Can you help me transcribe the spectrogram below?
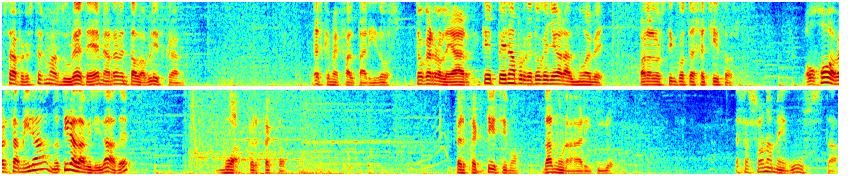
Ostras, pero este es más durete, ¿eh? Me ha reventado a Blitzcrank. Es que me faltaría dos. Tengo que rolear. Qué pena porque tengo que llegar al 9 para los 5 tejechizos. Ojo, a ver Samira. No tira la habilidad, ¿eh? Buah, perfecto. Perfectísimo. Dadme una Ari, tío. Esa zona me gusta.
